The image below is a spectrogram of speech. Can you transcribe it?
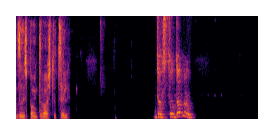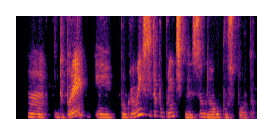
за да изпълните вашите цели. Доста удобно. М- добре, и програмистите по принцип не са много по спорта.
